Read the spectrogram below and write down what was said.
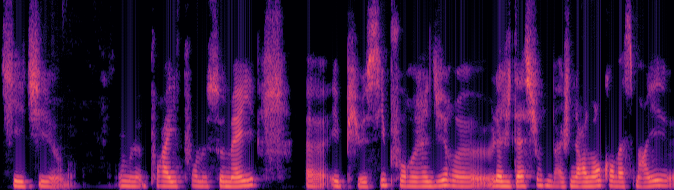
qui est pareil pour le sommeil. euh, et puis aussi pour réduire euh, l'agitation. Bah, généralement, quand on va se marier, euh,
